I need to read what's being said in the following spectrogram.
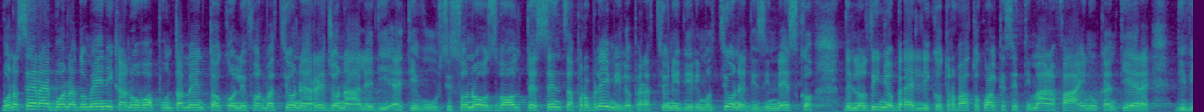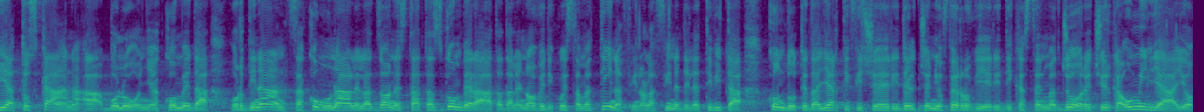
Buonasera e buona domenica, nuovo appuntamento con l'informazione regionale di ETV. Si sono svolte senza problemi le operazioni di rimozione e disinnesco dell'ordigno bellico trovato qualche settimana fa in un cantiere di via Toscana a Bologna. Come da ordinanza comunale la zona è stata sgomberata dalle 9 di questa mattina fino alla fine delle attività condotte dagli artificieri del genio ferrovieri di Castelmaggiore. Circa un migliaio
